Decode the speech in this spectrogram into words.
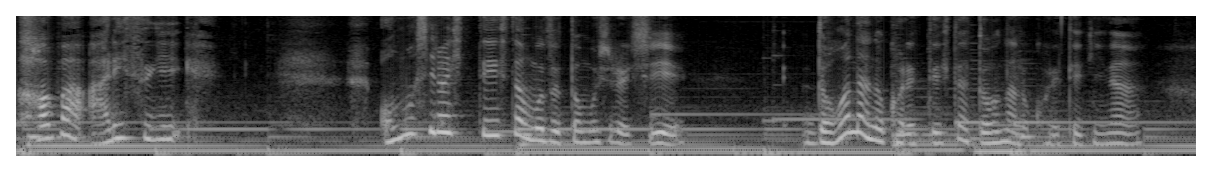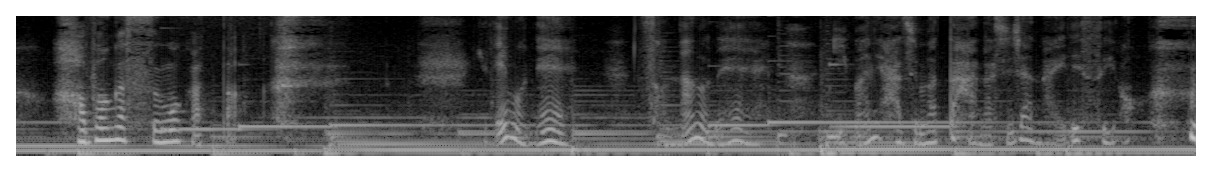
幅ありすぎ。面白いっていう人はもうずっと面白いしどうなのこれっていう人はどうなのこれ的な幅がすごかった。でもねそんなのね今に始まった話じゃないですよ。そ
